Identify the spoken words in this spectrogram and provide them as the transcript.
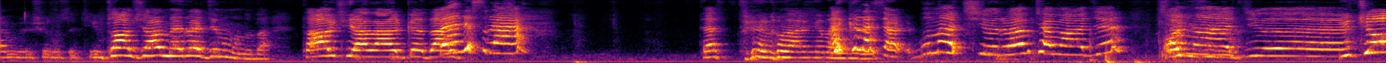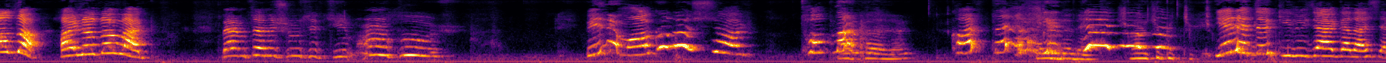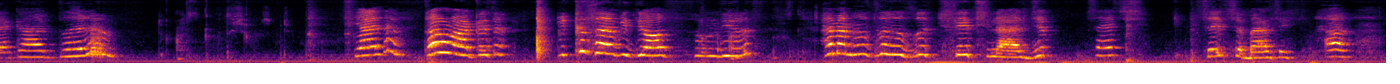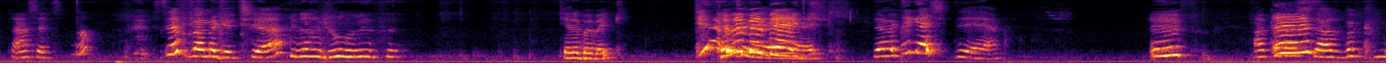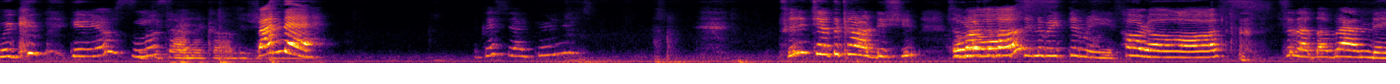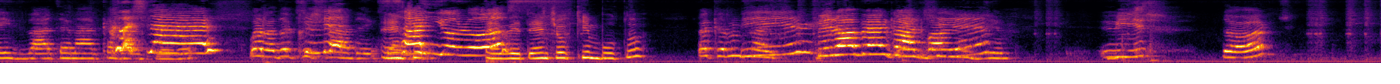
Ben şunu seçeyim. Tavşan ver ver canım onu da. Tavşan arkadaş. Ben de sıra. Test arkadaş. Arkadaşlar bunu açıyorum. Çam ağacı. Ay, Çam ağacı. Üç oldu. Aynada bak. Ben bir tane şunu seçeyim. Aa kuş. Benim arkadaşlar. Toplam Arkadaşlar. kartlarım Evde gitti. de. Şarjı bitecek. Yere dökülecek arkadaşlar kartlarım. Az kaldı şarjı. Geldim. Tamam arkadaşlar. Bir kısa video olsun diyoruz. Hemen hızlı hızlı Hilal'cim. Seç. Seçse ben seç. Al. Sen seçtin. Seç bana geçiyor. Bir tane şu hızlı. Kelebek. Kelebek. Dörde geçti. F. Arkadaşlar bakın bakın. Görüyor musunuz? İki tane kaldı. Ben de. Arkadaşlar görüyor musunuz? Senin cadı kardeşim. Seni beklemeyiz. Horoz. Sırada bendeyiz zaten arkadaşlar. Kuşlar. Bana da kuşlar denk En geldi. çok, Sayıyoruz. evet en çok kim buldu? Bakalım say. Bir, Beraber galiba iki, anneciğim. Bir, Dört.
